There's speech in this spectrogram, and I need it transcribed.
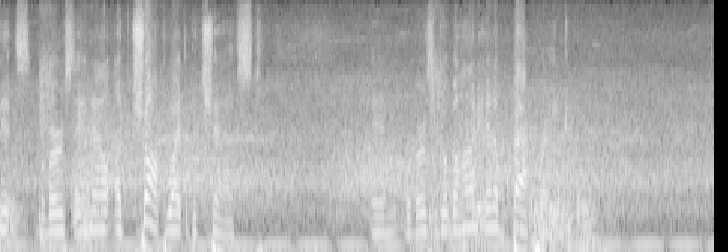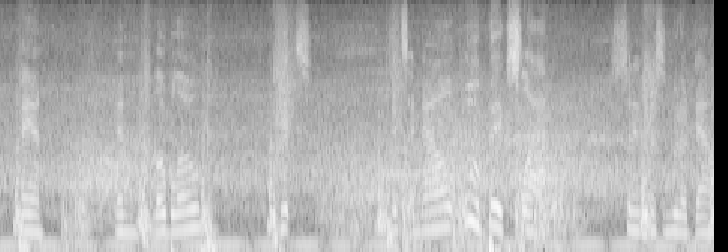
hits, reverse, and now a chop right to the chest. And reverse and go behind, and a back break. Man. And low blow. Hits. Hits, and now, ooh, big slap. Sending Mrs. Muto down.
